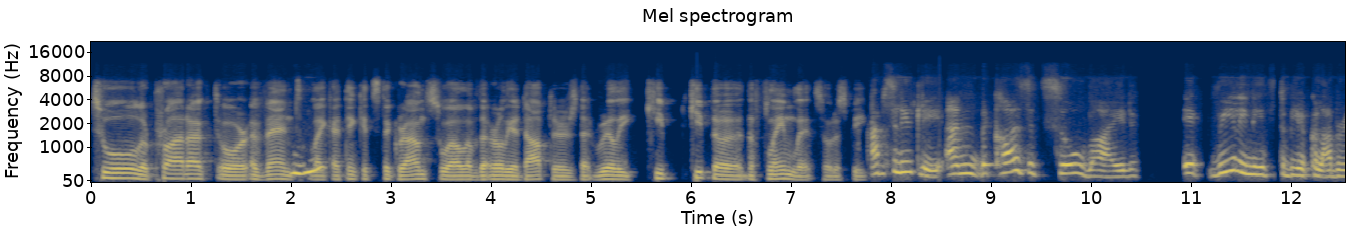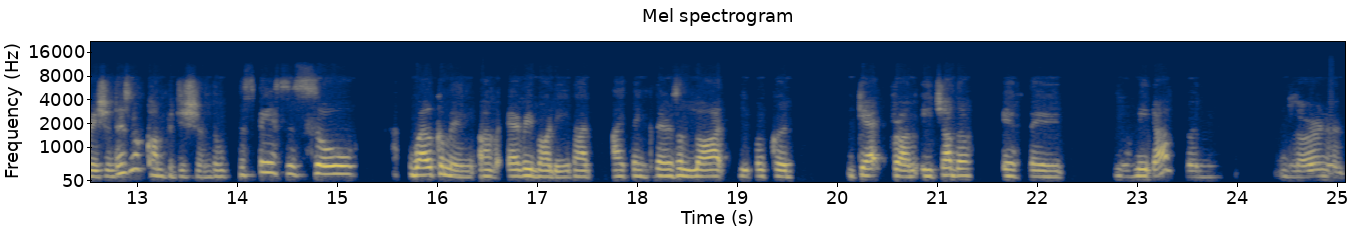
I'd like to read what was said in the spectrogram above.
tool or product or event. Mm-hmm. like i think it's the groundswell of the early adopters that really keep keep the the flame lit so to speak. Absolutely. And because it's so wide it really needs to be a collaboration. There's no competition. The, the space is so welcoming of everybody that i think there's a lot people could get from each other if they you know, meet up and learn and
